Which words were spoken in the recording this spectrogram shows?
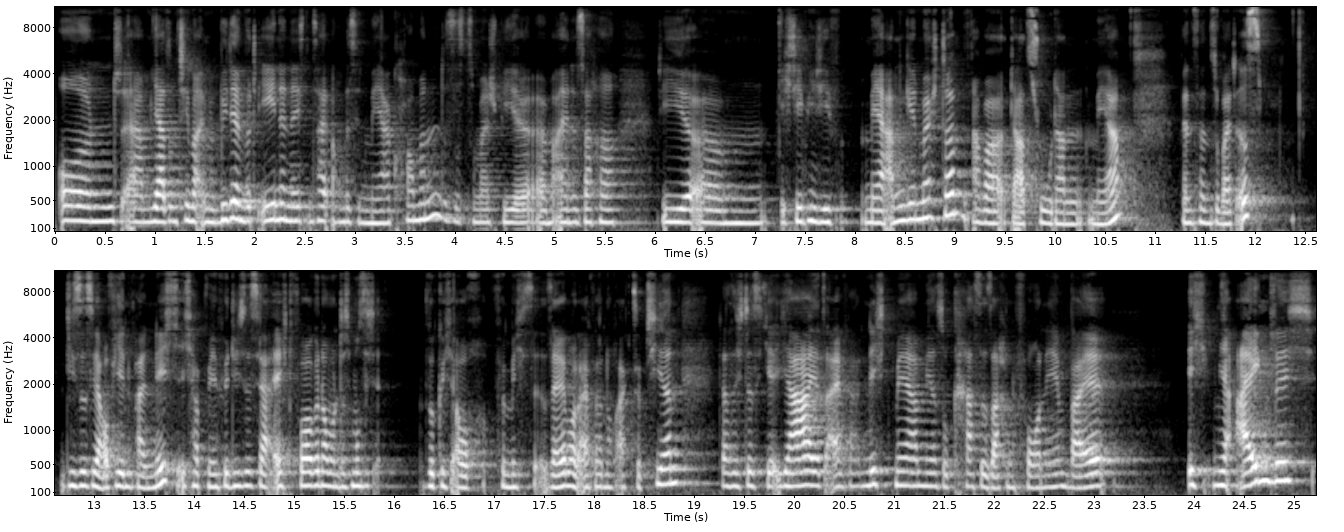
Und ähm, ja, zum Thema Immobilien wird eh in der nächsten Zeit noch ein bisschen mehr kommen. Das ist zum Beispiel ähm, eine Sache, die ähm, ich definitiv mehr angehen möchte, aber dazu dann mehr, wenn es dann soweit ist. Dieses Jahr auf jeden Fall nicht. Ich habe mir für dieses Jahr echt vorgenommen und das muss ich wirklich auch für mich selber und einfach noch akzeptieren, dass ich das Jahr jetzt einfach nicht mehr mir so krasse Sachen vornehme, weil ich mir eigentlich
